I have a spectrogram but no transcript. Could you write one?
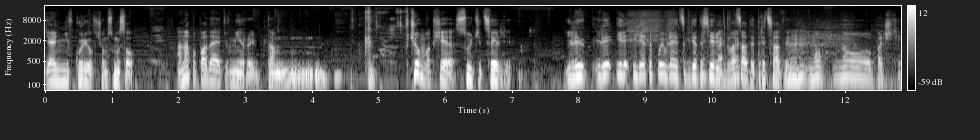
я не вкурил, в чем смысл. Она попадает в мир, и там... В чем вообще суть и цель или, или, или, или это появляется где-то серии к 20-30? Ну, ну, почти.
